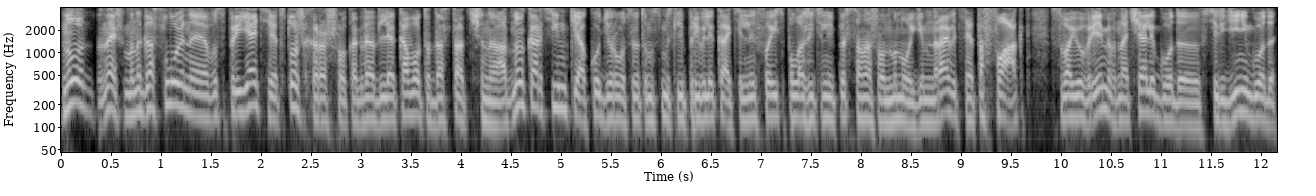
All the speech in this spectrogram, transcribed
Ну, знаешь, многослойное восприятие, это тоже хорошо, когда для кого-то достаточно одной картинки, а Коди Роудс в этом смысле привлекательный face, положительный персонаж, он многим нравится, это факт. В свое время, в начале года, в середине года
